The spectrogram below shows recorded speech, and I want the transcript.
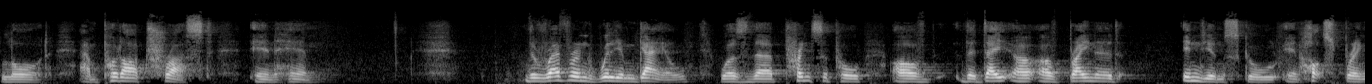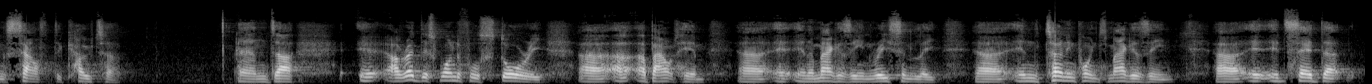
Lord and put our trust in Him. The Reverend William Gale was the principal of the day, uh, of Brainerd Indian School in Hot Springs, South Dakota. And uh, I read this wonderful story uh, about him uh, in a magazine recently. Uh, in Turning Points magazine, uh, it, it, said that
